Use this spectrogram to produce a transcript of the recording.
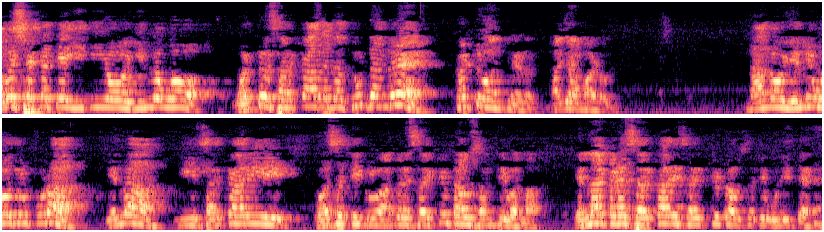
ಅವಶ್ಯಕತೆ ಇದೆಯೋ ಇಲ್ಲವೋ, ಒಟ್ಟು ಸರ್ಕಾರದ ದುಡ್ಡು ಅಂದ್ರೆ ಕಟ್ಟು ಅಂತ ಹೇಳೋದು, ಮಜಾ ಮಾಡೋದು. ನಾನು ಎಲ್ಲಿ ಹೋದ್ರು ಕೂಡ ಎಲ್ಲ ಈ ಸರ್ಕಾರಿ ವಸತಿ ಗೃಹ, ಅಂದ್ರೆ ಸರ್ಕ್ಯೂಟ್ ಹೌಸ್ ಅಂತೀವಲ್ಲ, ಎಲ್ಲಾ ಕಡೆ ಸರ್ಕಾರಿ ಸರ್ಕ್ಯೂಟ್ ಹೌಸ್ ಅಲ್ಲಿ ಉಳಿದ್ದೇನೆ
